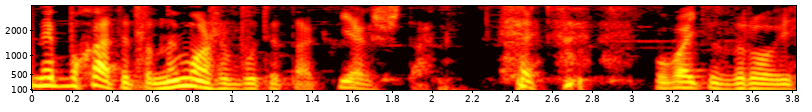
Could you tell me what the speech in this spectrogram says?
Не бухати то не може бути так. Як ж так? Бувайте здорові.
